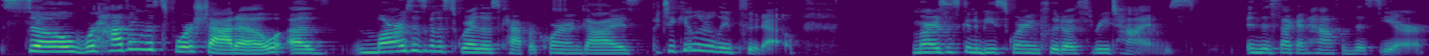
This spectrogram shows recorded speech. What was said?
so we're having this foreshadow of Mars is going to square those Capricorn guys, particularly Pluto. Mars is going to be squaring Pluto three times in the second half of this year.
